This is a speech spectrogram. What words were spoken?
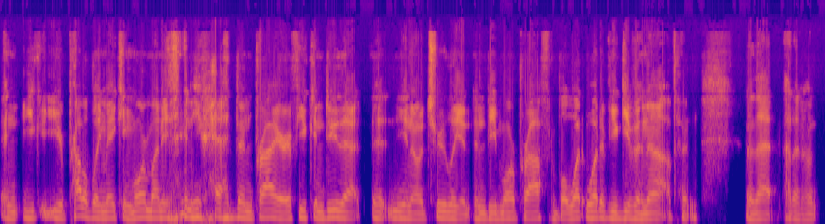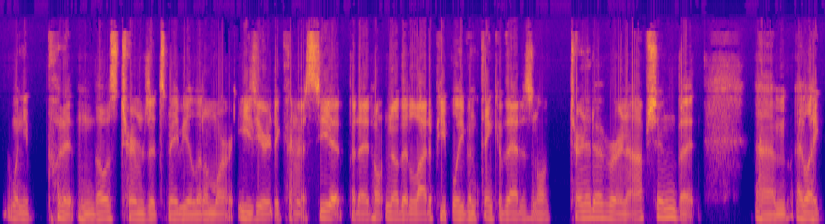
and you, you're probably making more money than you had been prior. If you can do that uh, you know truly and, and be more profitable what what have you given up? And that i don't know when you put it in those terms it's maybe a little more easier to kind of see it but i don't know that a lot of people even think of that as an alternative or an option but um, i like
